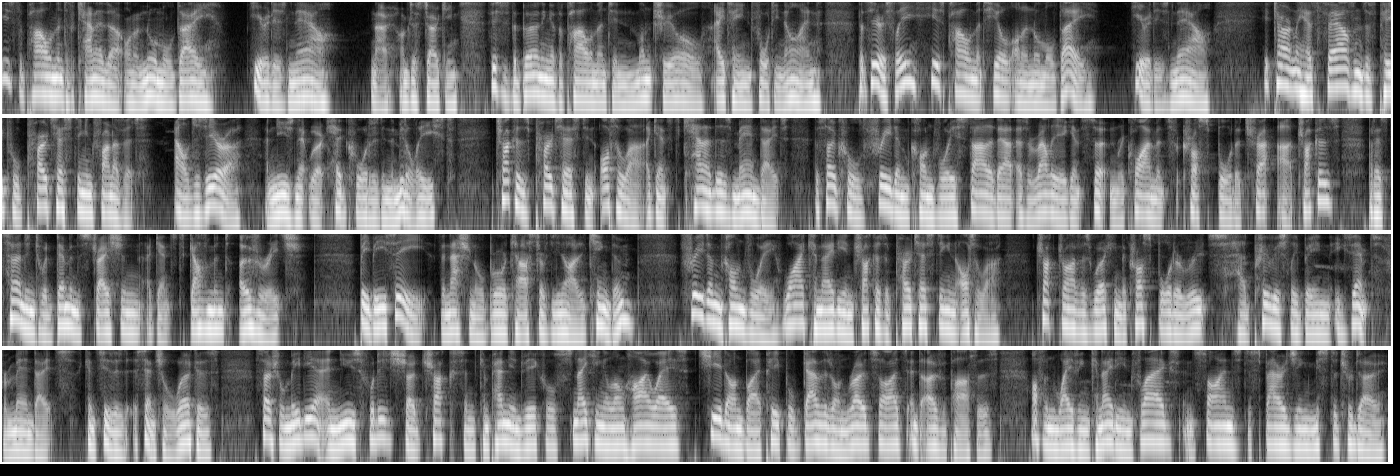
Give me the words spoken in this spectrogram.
Here's the Parliament of Canada on a normal day. Here it is now. No, I'm just joking. This is the burning of the Parliament in Montreal, 1849. But seriously, here's Parliament Hill on a normal day. Here it is now. It currently has thousands of people protesting in front of it. Al Jazeera, a news network headquartered in the Middle East, Truckers protest in Ottawa against Canada's mandate. The so-called Freedom Convoy started out as a rally against certain requirements for cross-border uh, truckers, but has turned into a demonstration against government overreach. BBC, the national broadcaster of the United Kingdom, Freedom Convoy – Why Canadian truckers are protesting in Ottawa Truck drivers working the cross-border routes had previously been exempt from mandates, considered essential workers. Social media and news footage showed trucks and companion vehicles snaking along highways, cheered on by people gathered on roadsides and overpasses, often waving Canadian flags and signs disparaging Mr Trudeau.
